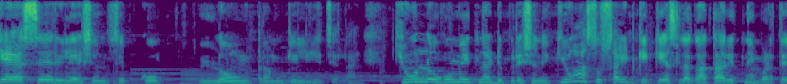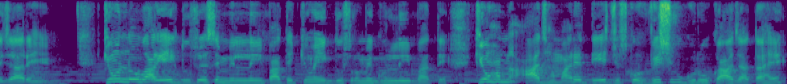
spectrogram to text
कैसे रिलेशनशिप को लॉन्ग टर्म के लिए चलाएँ? क्यों लोगों में इतना डिप्रेशन है? क्यों सुसाइड के केस लगातार इतने बढ़ते जा रहे हैं? क्यों लोग आज एक दूसरे से मिल नहीं पाते? क्यों एक दूसरों में घुल नहीं पाते? क्यों हम आज हमारे देश, जिसको विश्व गुरु कहा जाता है,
